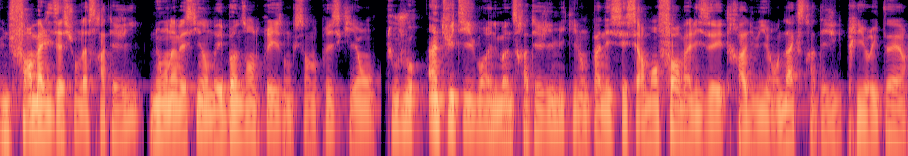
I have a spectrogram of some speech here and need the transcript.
une formalisation de la stratégie. Nous, on investit dans des bonnes entreprises, donc c'est des entreprises qui ont toujours intuitivement une bonne stratégie, mais qui n'ont pas nécessairement formalisé et traduit en axe stratégique prioritaire budgétaire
